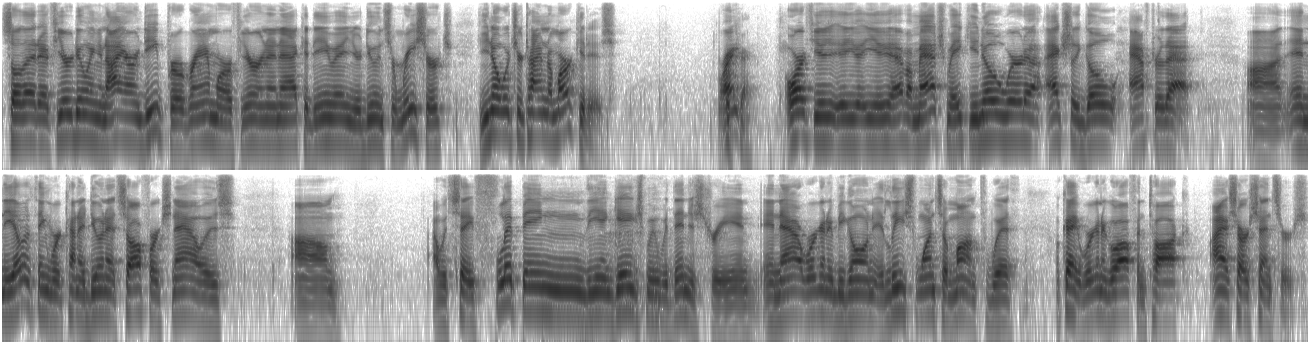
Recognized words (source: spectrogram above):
so that if you're doing an IR&D program or if you're in an academia and you're doing some research, you know what your time to market is, right? Okay. Or if you, you, have a match make, you know where to actually go after that. Uh, and the other thing we're kind of doing at SOFWERX now is, um, I would say, flipping the engagement with industry. And, and now we're going to be going at least once a month with, okay, we're going to go off and talk ISR sensors.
